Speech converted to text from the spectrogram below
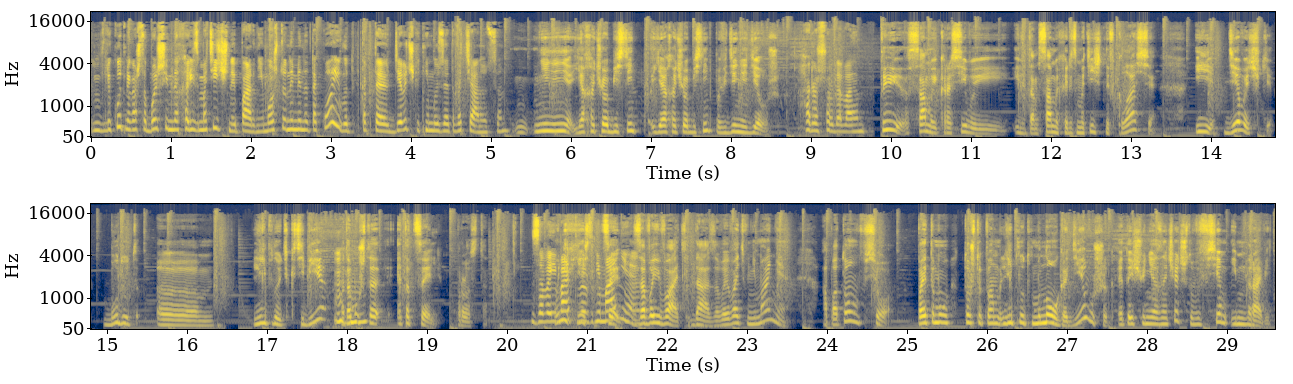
влекут, мне кажется, больше именно харизматичные парни. Может он именно такой, и вот как-то девочки к нему из-за этого тянутся. Не-не-не, я хочу объяснить, я хочу объяснить поведение девушек. Хорошо, давай. Ты самый красивый или там самый харизматичный в классе, и девочки будут э, липнуть к тебе, угу. потому что это цель просто. Завоевать твое внимание? Цель. Завоевать, да, завоевать внимание, а потом все. Поэтому то, что к вам липнут много девушек, это еще не означает, что вы всем им нравитесь.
